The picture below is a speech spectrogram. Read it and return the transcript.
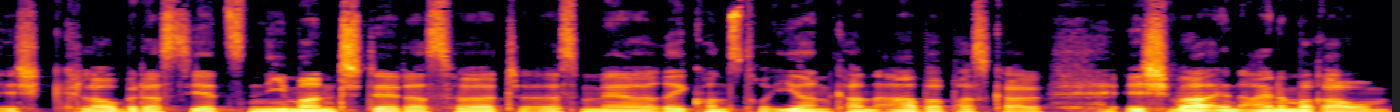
ich glaube, dass jetzt niemand, der das hört, es mehr rekonstruieren kann. Aber Pascal, ich war in einem Raum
